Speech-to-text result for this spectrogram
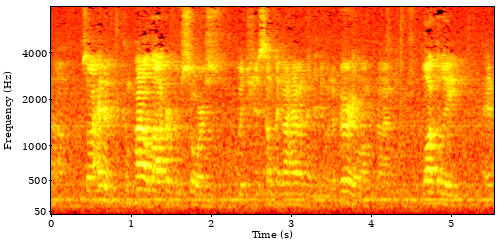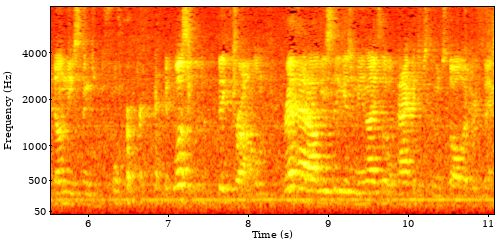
Um, so I had to compile Docker from source, which is something I haven't had to do in a very long time. Luckily, I had done these things before. it wasn't a big problem. Red Hat obviously gives me nice little packages to install everything,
